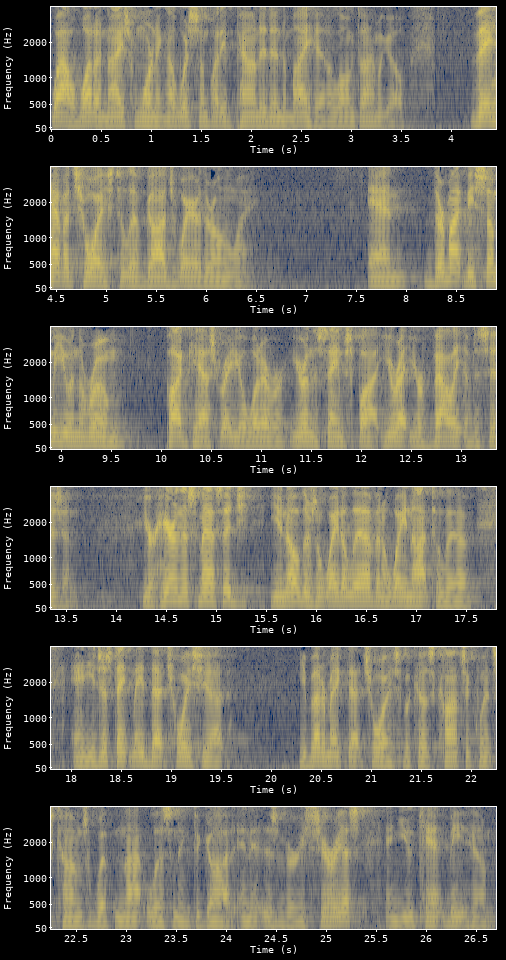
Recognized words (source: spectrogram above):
Wow, what a nice warning. I wish somebody had pounded into my head a long time ago. They have a choice to live God's way or their own way. And there might be some of you in the room, podcast, radio, whatever, you're in the same spot. You're at your valley of decision. You're hearing this message, you know there's a way to live and a way not to live, and you just ain't made that choice yet. You better make that choice because consequence comes with not listening to God, and it is very serious, and you can't beat Him.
